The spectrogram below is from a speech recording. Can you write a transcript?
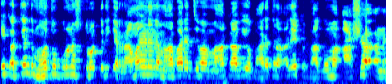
એક અત્યંત મહત્વપૂર્ણ સ્ત્રોત તરીકે રામાયણ અને મહાભારત જેવા મહાકાવ્યો ભારતના અનેક ભાગોમાં આશા અને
